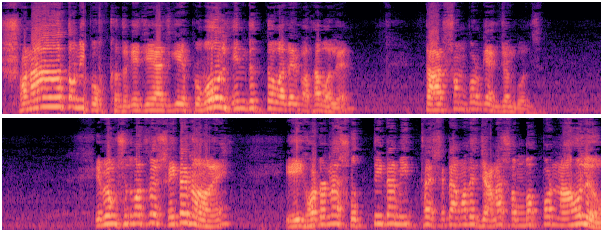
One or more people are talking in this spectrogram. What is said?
সনাতনী পক্ষ থেকে যে আজকে প্রবল হিন্দুত্ববাদের কথা বলেন, তার সম্পর্কে একজন বলছে এবং শুধুমাত্র সেটা নয়, এই ঘটনা সত্যি না মিথ্যা সেটা আমাদের জানা সম্ভবপর না হলেও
